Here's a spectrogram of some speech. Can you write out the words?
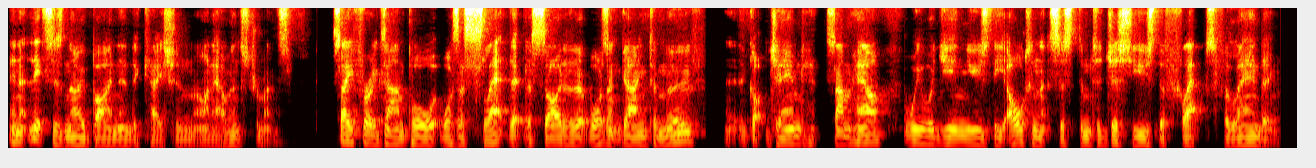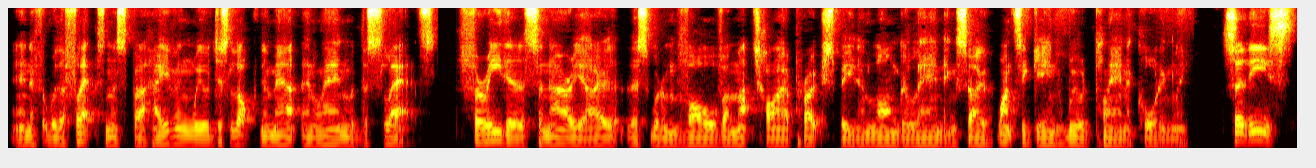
and it lets us know by an indication on our instruments. Say, for example, it was a slat that decided it wasn't going to move, Uh, got jammed somehow. We would then use the alternate system to just use the flaps for landing. And if it were the flaps misbehaving, we would just lock them out and land with the slats. For either scenario, this would involve a much higher approach speed and longer landing. So once again, we would plan accordingly. So these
